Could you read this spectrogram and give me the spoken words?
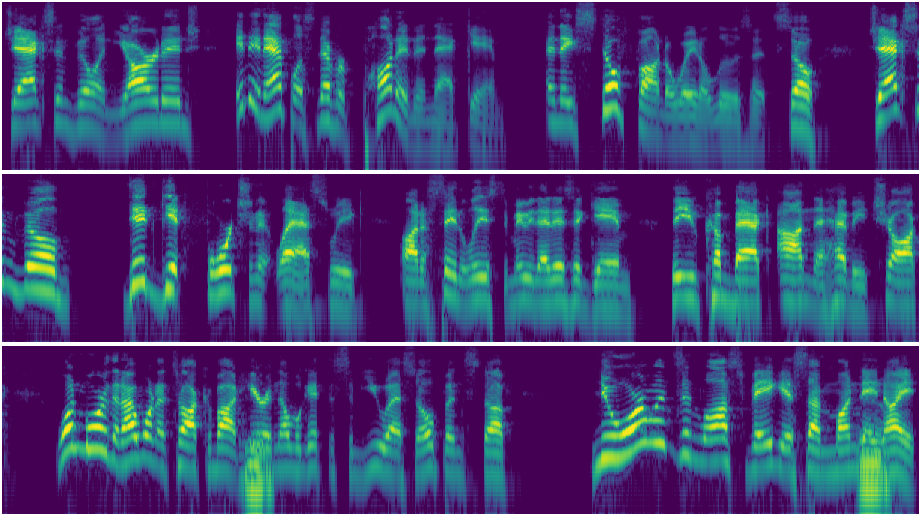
Jacksonville in yardage. Indianapolis never punted in that game, and they still found a way to lose it. So Jacksonville did get fortunate last week, uh, to say the least. And maybe that is a game that you come back on the heavy chalk. One more that I want to talk about here, and then we'll get to some U.S. Open stuff. New Orleans and Las Vegas on Monday yeah. night.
